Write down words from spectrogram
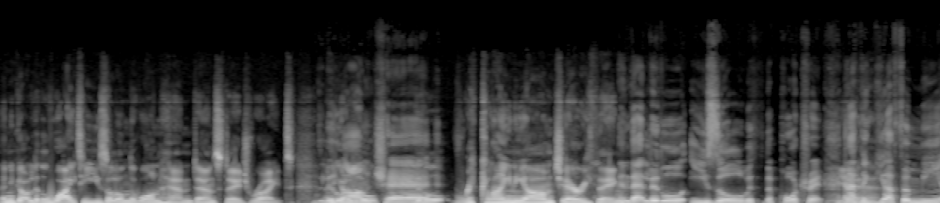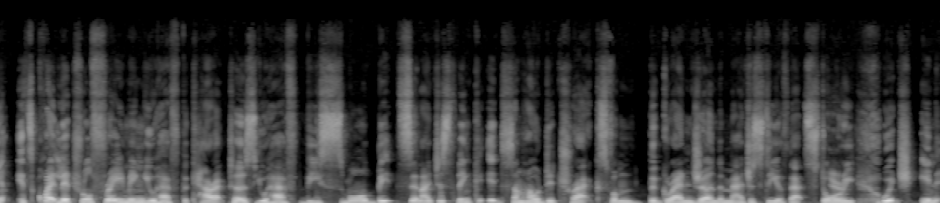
Then you've got a little white easel on the one hand, downstage right. You've little armchair. Little recliny armchairy thing. and that little easel with the portrait. And I think, Yeah. yeah, for me, it's quite literal framing. You have the characters, you have these small bits, and I just think it somehow detracts from the grandeur and the majesty of that story, which in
